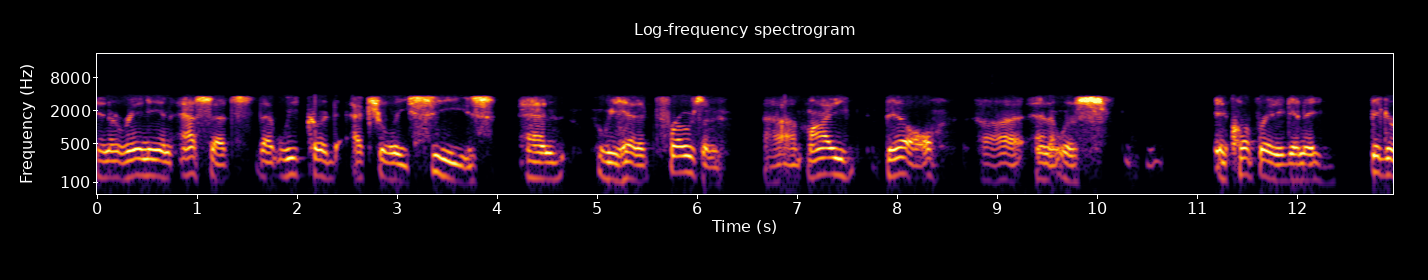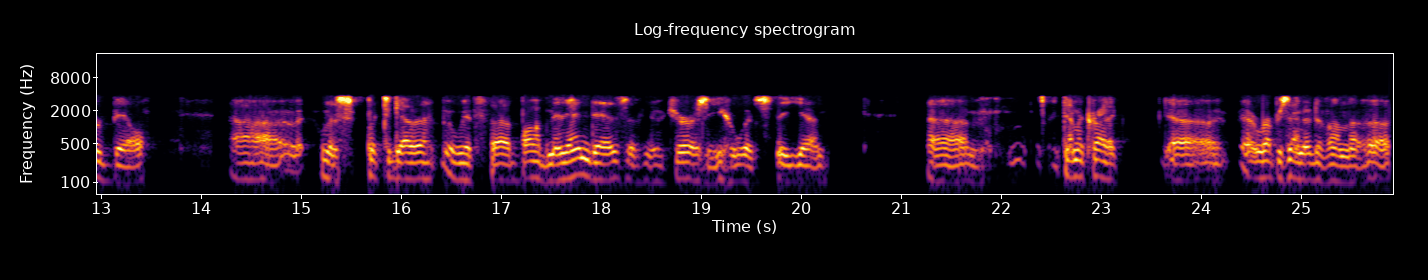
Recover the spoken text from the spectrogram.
in Iranian assets that we could actually seize, and we had it frozen. Uh, my bill, uh, and it was incorporated in a bigger bill, uh, was put together with uh, Bob Menendez of New Jersey, who was the um, um, Democratic uh, representative on the uh,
